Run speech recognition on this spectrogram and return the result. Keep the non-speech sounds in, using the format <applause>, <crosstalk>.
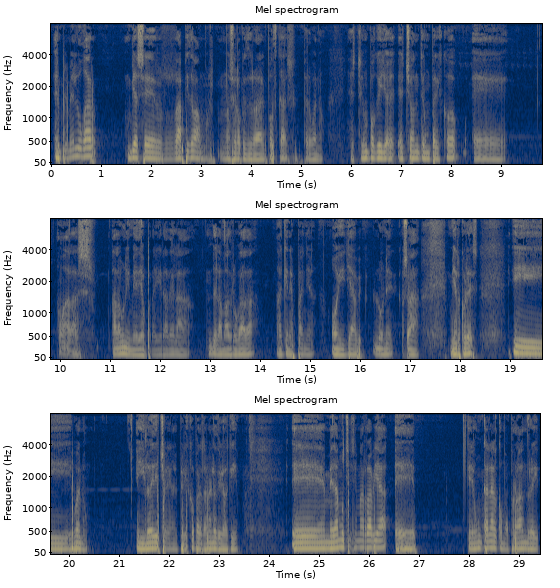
En primer lugar, voy a ser rápido, vamos, no sé lo que durará el podcast, pero bueno, estoy un poquillo hecho ante un periscope eh, a las a la una y media por ahí era de la de la madrugada aquí en España hoy ya lunes o sea miércoles y bueno y lo he dicho en el periscope pero también lo digo aquí. Eh, me da muchísima rabia eh, que un canal como Pro Android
